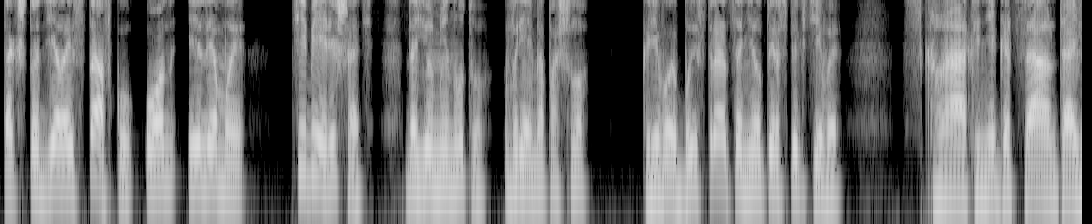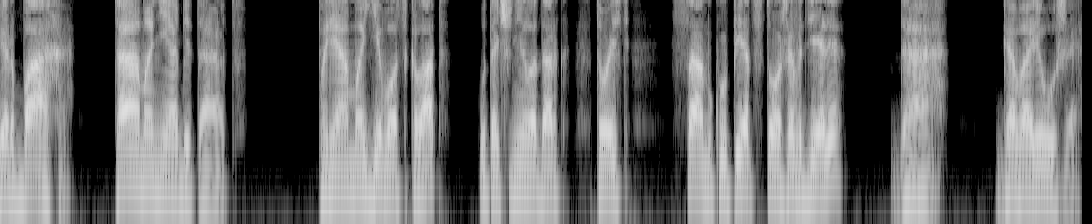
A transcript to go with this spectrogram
Так что делай ставку, он или мы. Тебе решать. Даю минуту, время пошло». Кривой быстро оценил перспективы. «Склад негацианта Авербаха. Там они обитают». «Прямо его склад?» — уточнила Дарк. «То есть сам купец тоже в деле?» «Да, говорю же.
